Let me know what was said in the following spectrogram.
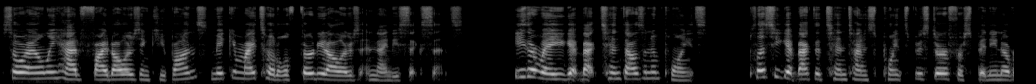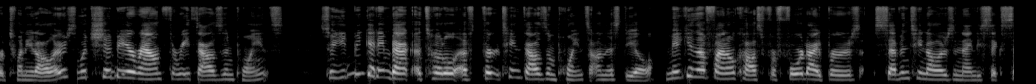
so I only had $5 in coupons, making my total $30.96. Either way, you get back 10,000 in points, plus you get back the 10 times points booster for spending over $20, which should be around 3,000 points. So you'd be getting back a total of 13,000 points on this deal, making the final cost for four diapers $17.96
